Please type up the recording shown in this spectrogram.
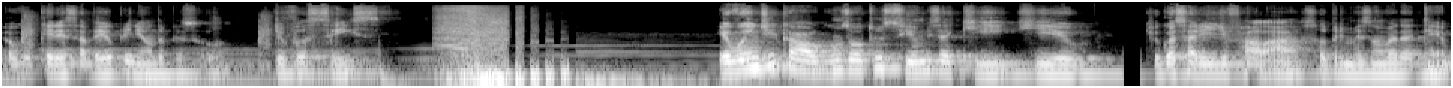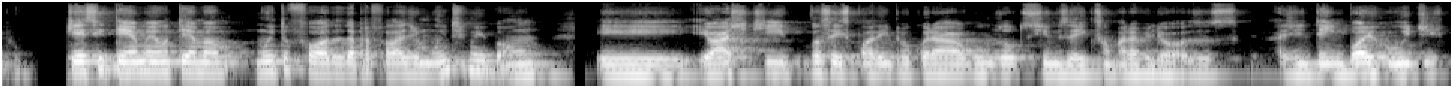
Eu vou querer saber a opinião da pessoa, de vocês. Eu vou indicar alguns outros filmes aqui que eu, que eu gostaria de falar sobre, mas não vai dar tempo. Porque esse tema é um tema muito foda, dá pra falar de muito filme bom. E eu acho que vocês podem procurar alguns outros filmes aí que são maravilhosos. A gente tem Boyhood.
